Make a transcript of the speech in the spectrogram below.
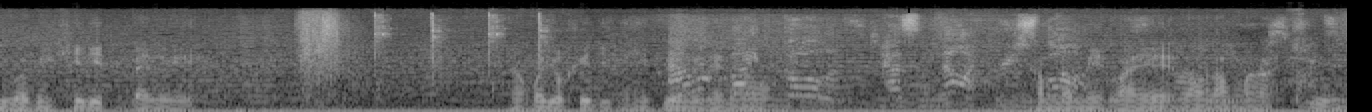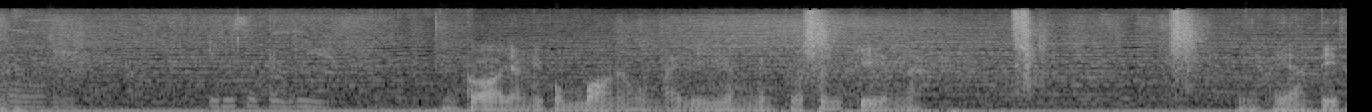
ถือว่าเป็นเครดิตไปเลยเราก็ยกเครดิตให้เพื่อนไปเลยนะทำดาเมจไว้รอเรามาคิวนะก็อย่างที่ผมบอกนะผมไอรียังเป็นตัวต้นเกมนะนี่พยายามตีส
